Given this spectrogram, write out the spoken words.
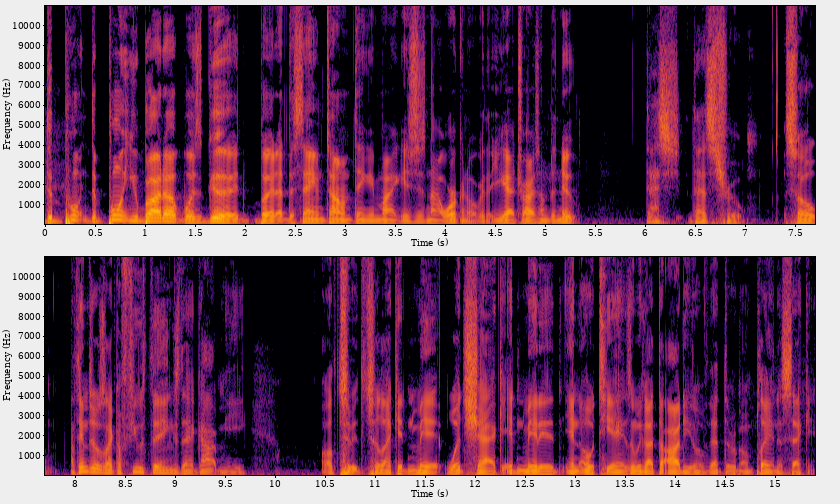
the point the point you brought up was good, but at the same time, I'm thinking, Mike, it's just not working over there. You got to try something new. That's that's true. So I think there was like a few things that got me uh, to to like admit what Shaq admitted in OTAs, and we got the audio of that that we're gonna play in a second.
